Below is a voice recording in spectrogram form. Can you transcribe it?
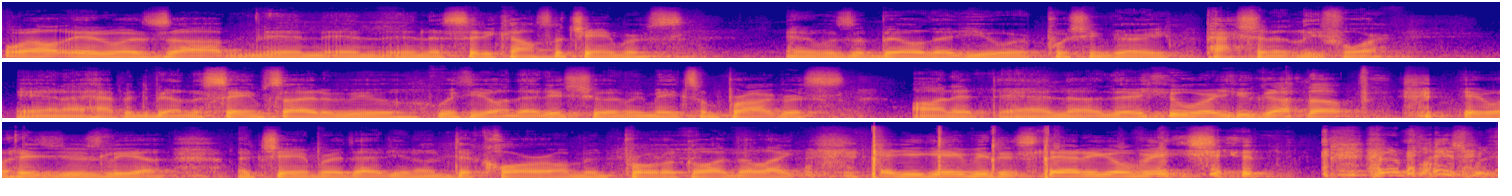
Well, it was um, in, in, in the city council chambers, and it was a bill that you were pushing very passionately for. And I happened to be on the same side of you with you on that issue, and we made some progress on it. And uh, there you were, you got up in what is usually a, a chamber that, you know, decorum and protocol and the like, and you gave me this standing ovation. And the place was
